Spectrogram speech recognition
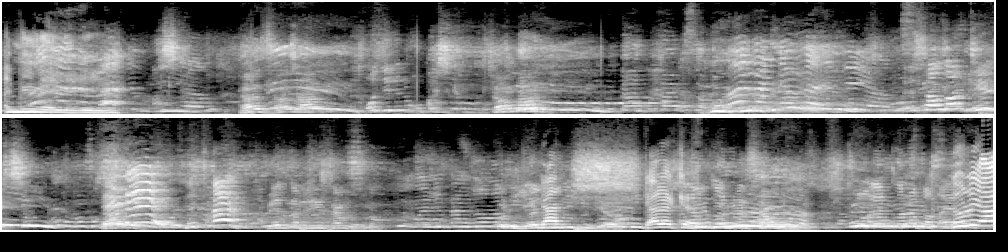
Ne Emin Gel sen lan. O dilini kopar. Sen lan. E sallan git. Yeter. Ben sana iyi sanmıyorum. Gel. Gel Eke. Ben sanmıyorum. Şu ayaklara bak. Dur ya.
